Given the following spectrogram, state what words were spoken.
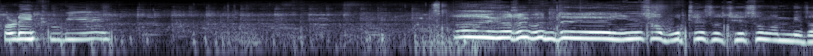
빨리 준비해. 아, 여러분들 인사 못해서 죄송합니다.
